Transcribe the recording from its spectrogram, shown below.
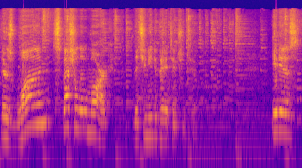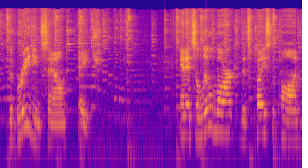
There's one special little mark that you need to pay attention to. It is the breathing sound H. And it's a little mark that's placed upon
